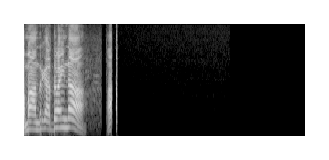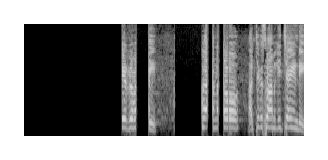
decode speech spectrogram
అమ్మా అందరికి అర్థమైందా అర్చక స్వామికి ఇచ్చేయండి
